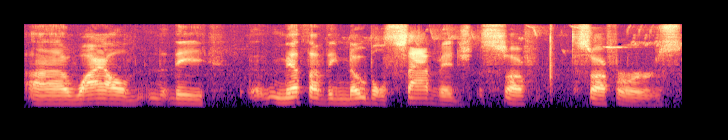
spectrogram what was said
uh, wild, the myth of the noble savage suff- sufferers.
